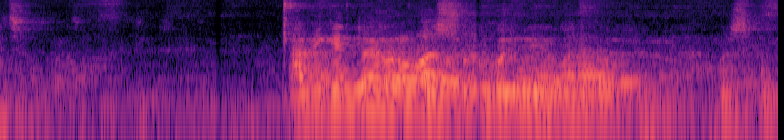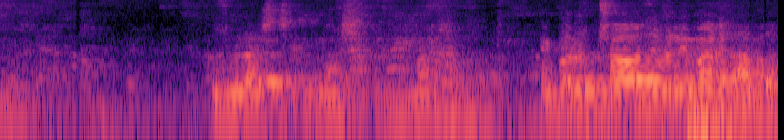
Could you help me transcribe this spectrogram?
আচ্ছা। আমি কিন্তু এখনও ওয়াজ শুরু করিনি, আমার আরও মাশাআল্লাহ। হুজুর আসছেন, মাশাআল্লাহ, মারহাবা। একবার উচ্চ আওয়াজে বলি মারহাবা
